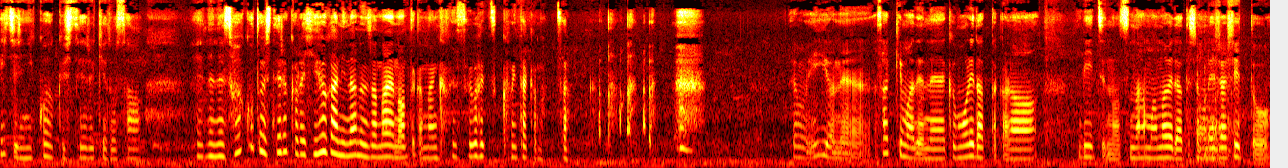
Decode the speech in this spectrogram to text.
ビーチで日光浴してるけどさえでねそういうことしてるから皮膚がんになるんじゃないの？とかなんかねすごい突っ込みたくなっちゃう。でもいいよね。さっきまでね曇りだったからビーチの砂浜の上で私もレジャーシートを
